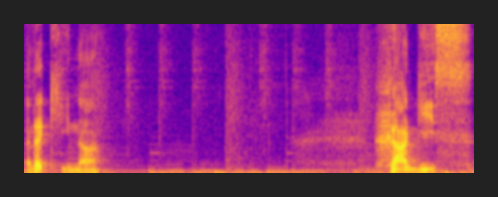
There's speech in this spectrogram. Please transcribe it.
rekina. Haggis.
